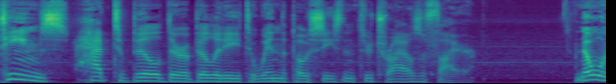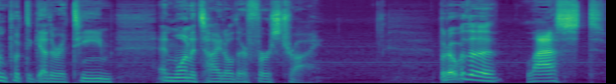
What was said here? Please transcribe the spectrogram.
Teams had to build their ability to win the postseason through trials of fire. No one put together a team and won a title their first try. But over the last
